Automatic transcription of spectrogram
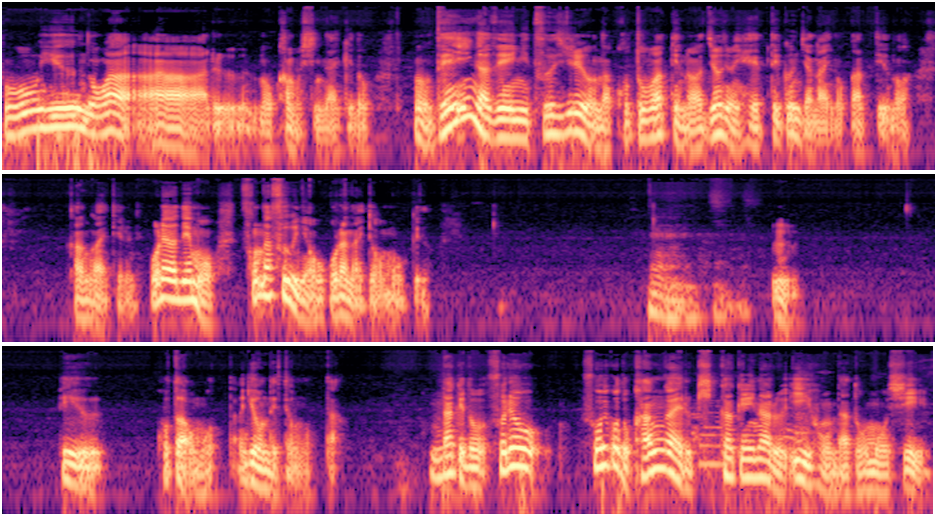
そういうのはあるのかもしれないけど、もう全員が全員に通じるような言葉っていうのは徐々に減っていくんじゃないのかっていうのは考えてるね。これはでも、そんなすぐには起こらないとは思うけど、うんっていうことは思った。読んでて思った。だけど、それを、そういうことを考えるきっかけになるいい本だと思うし、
